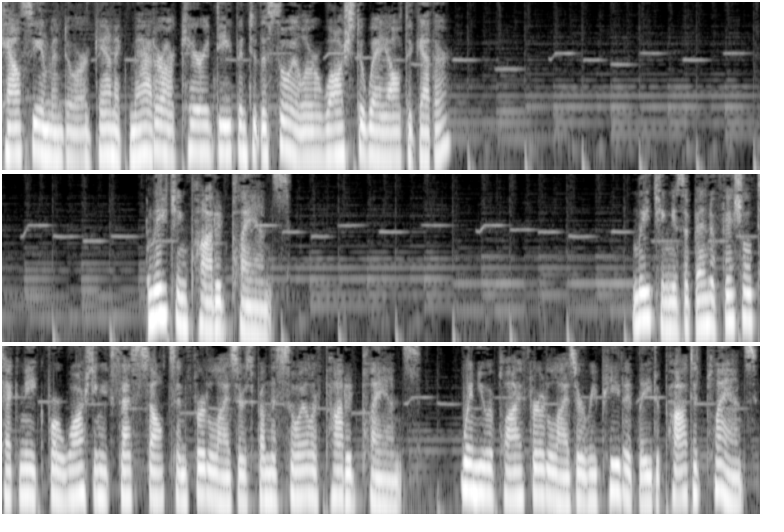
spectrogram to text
calcium and organic matter are carried deep into the soil or washed away altogether. Leaching potted plants Leaching is a beneficial technique for washing excess salts and fertilizers from the soil of potted plants. When you apply fertilizer repeatedly to potted plants,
